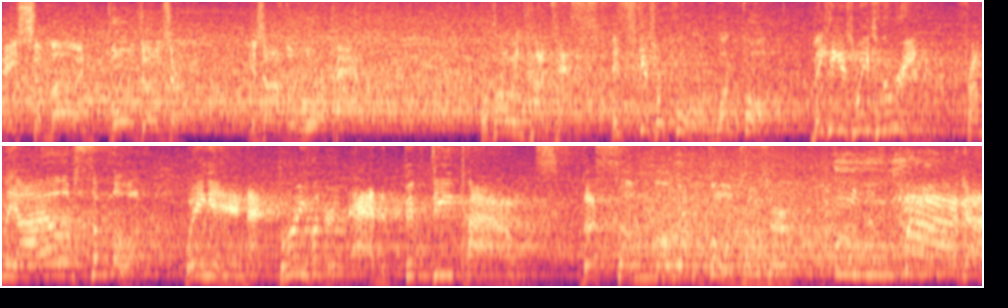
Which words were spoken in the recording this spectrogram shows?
A Samoan bulldozer is on the warpath. The following contest is scheduled for one fall. Making his way to the ring from the Isle of Samoa, weighing in at 350 pounds, the Samoan bulldozer, Umaga!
